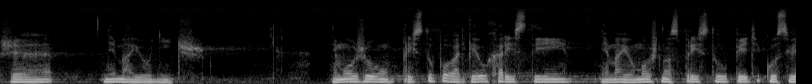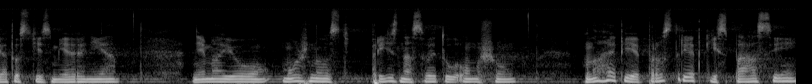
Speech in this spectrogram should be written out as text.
že nemajú nič. Nemôžu pristupovať k Eucharistii, nemajú možnosť pristúpiť ku sviatosti zmierenia, nemajú možnosť prísť na svetú omšu. Mnohé tie prostriedky spásy,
